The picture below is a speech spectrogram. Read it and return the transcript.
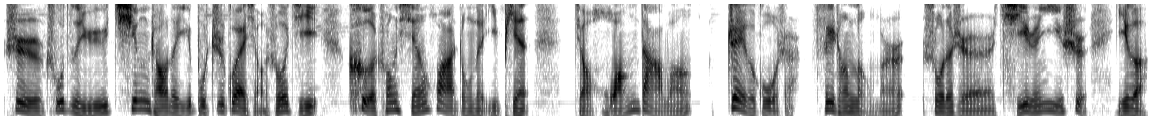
是出自于清朝的一部志怪小说集《客窗闲话》中的一篇，叫《黄大王》。这个故事非常冷门，说的是奇人异事，一个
